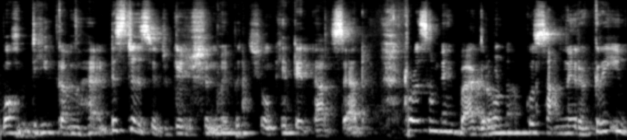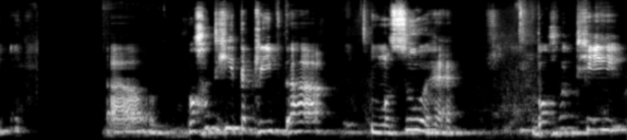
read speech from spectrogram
बहुत ही कम है। डिस्टेंस एजुकेशन में बच्चों के तादाद ज़्यादा। थोड़ा सा मैं बैकग्राउंड आपको सामने रख रही हूँ। बहुत ही तकलीफ़ दह मौजू है। बहुत ही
